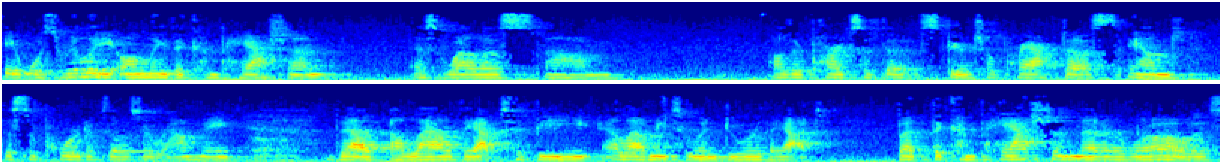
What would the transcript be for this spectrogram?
it was really only the compassion as well as um, other parts of the spiritual practice and the support of those around me Uh-huh. that allowed that to be allowed me to endure that but the compassion that arose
